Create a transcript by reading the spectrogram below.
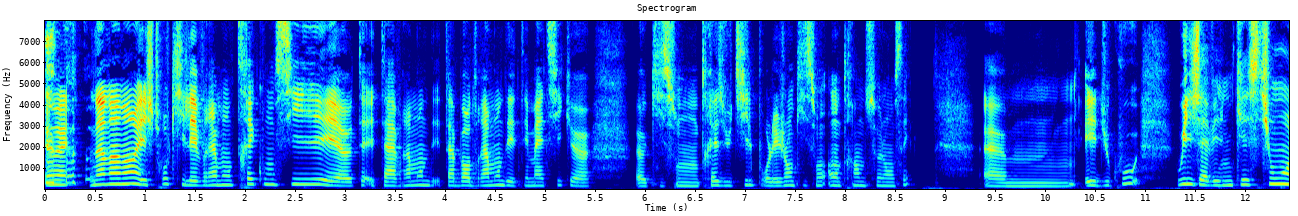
Non, non, non. Et je trouve qu'il est vraiment très concis et euh, tu abordes vraiment des thématiques qui sont très utiles pour les gens qui sont en train de se lancer. et du coup, oui, j'avais une question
